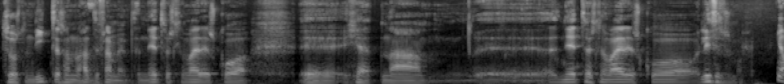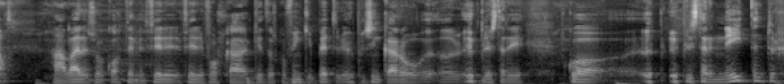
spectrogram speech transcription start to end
2019 saman haldið fram með. Netvöslun væri sko uh, hérna uh, netvöslun væri sko lítilsumál já. Það væri svo gott einmitt fyrir, fyrir fólk að geta sko fengið betri upplýsingar og upplýstari sko upp, upplýstari neytendur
